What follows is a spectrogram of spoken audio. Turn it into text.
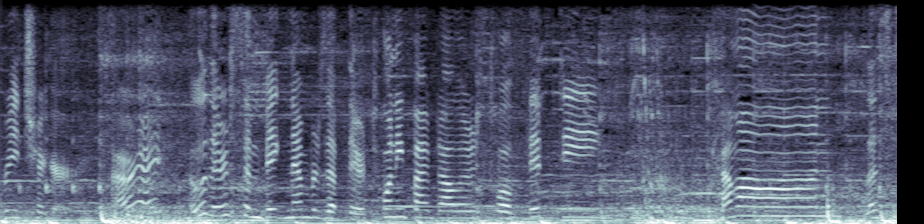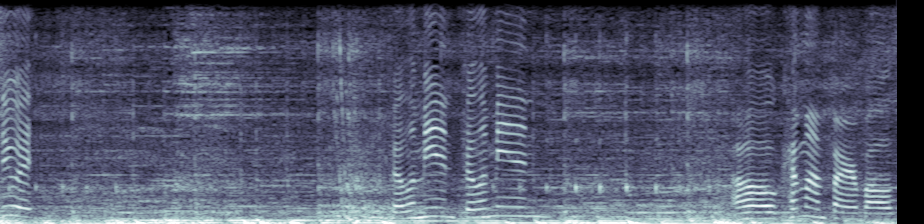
re-trigger. All right. Oh, there's some big numbers up there. $25, $12.50. Come on, let's do it. Fill them in, fill them in. Oh, come on, fireballs.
